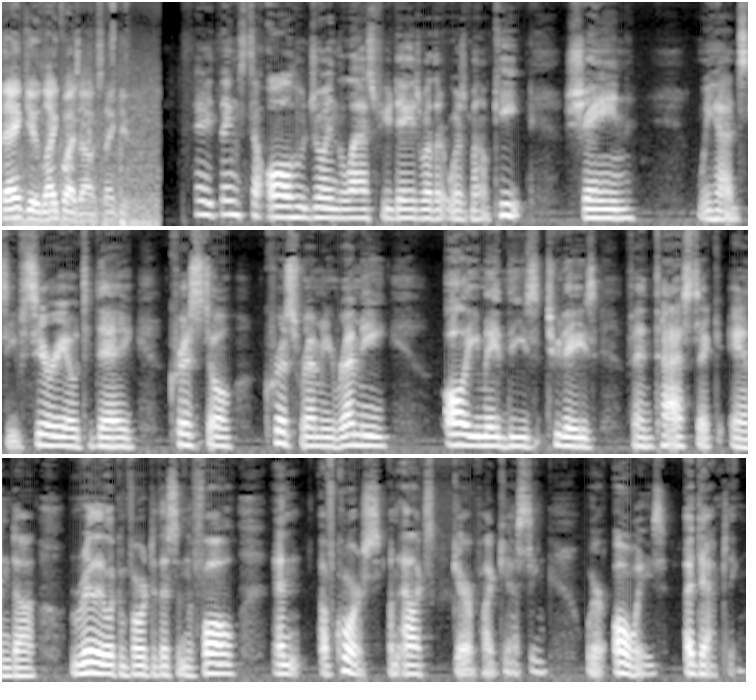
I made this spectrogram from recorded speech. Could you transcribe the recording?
Thank you. Likewise, Alex. Thank you. Hey, thanks to all who joined the last few days, whether it was Malkeet, Shane, we had Steve Serio today, Crystal, Chris Remy, Remy. All you made these two days fantastic and uh, really looking forward to this in the fall. And of course, on Alex Garrett Podcasting, we're always adapting.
